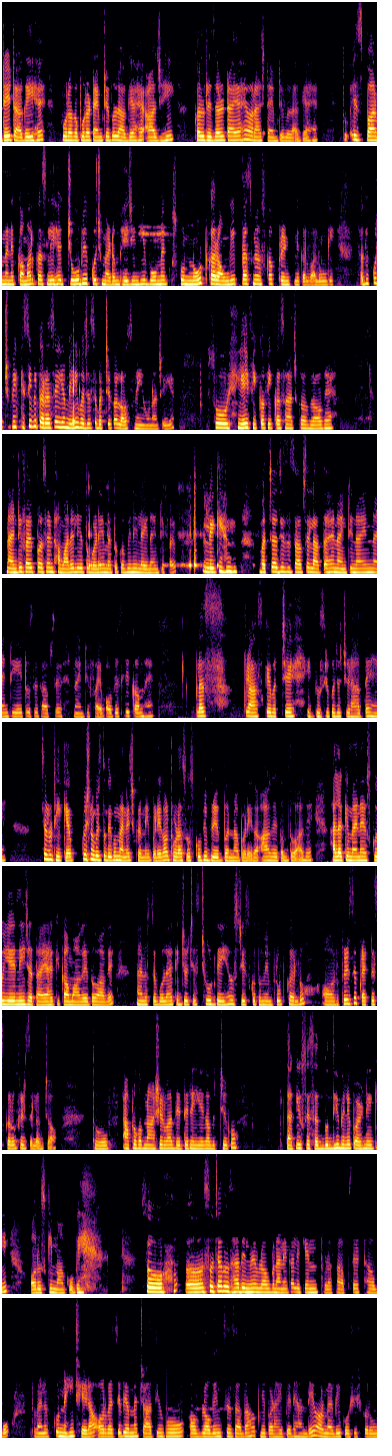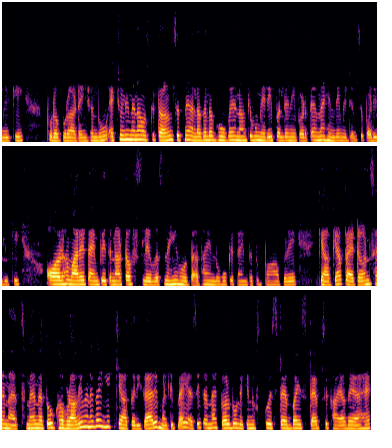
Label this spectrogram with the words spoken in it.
डेट आ गई है। पूरा का पूरा टाइम टेबल आ गया है। आज ही कल रिज़ल्ट आया है और आज टाइम टेबल आ गया है। तो इस बार मैंने कमर कस ली है। जो भी कुछ मैडम भेजेंगी, वो मैं उसको नोट कराऊँगी प्लस मैं उसका प्रिंट निकलवा लूँगी। ताकि कुछ भी किसी भी तरह से या मेरी वजह से बच्चे का लॉस नहीं होना चाहिए। सो so, यही फ़ीका फ़ीका सा आज का व्लॉग है। नाइन्टी फाइव परसेंट हमारे लिए तो बड़े मैं तो कभी नहीं लाई नाइन्टी फाइव लेकिन बच्चा जिस हिसाब से लाता है नाइन्टी नाइन नाइन्टी एट उस हिसाब से नाइन्टी फाइव ऑब्वियसली कम है। प्लस क्लास के बच्चे एक दूसरे को जो चिढ़ाते हैं चलो ठीक है कुछ ना कुछ तो देखो मैनेज करना ही पड़ेगा और थोड़ा सा उसको भी ब्रेव बनना पड़ेगा आ गए कम तो आ गए। हालाँकि मैंने उसको ये नहीं जताया है कि कम आ गए तो आ गए मैंने उससे बोला है कि जो चीज़ छूट गई है उस चीज़ को तुम इम्प्रूव कर लो और फिर से प्रैक्टिस करो फिर से लग जाओ। तो आप लोग अपना आशीर्वाद देते रहिएगा बच्चे को ताकि उसे सद्बुद्धि मिले पढ़ने की और उसकी माँ को भी। सो so, uh, सोचा तो था दिन में ब्लॉग बनाने का लेकिन थोड़ा सा अपसेट था वो। तो मैंने उसको नहीं छेड़ा और वैसे भी अब मैं चाहती हूँ वो व्लॉगिंग से ज़्यादा अपनी पढ़ाई पे ध्यान दे और मैं भी कोशिश करूँगी कि पूरा पूरा अटेंशन दूँ। एक्चुअली मैं ना उसके टर्म्स इतने अलग अलग हो गए ना कि वो मेरे ही पल्ले नहीं पड़ते हैं। मैं हिंदी मीडियम से पढ़ी लिखी और हमारे टाइम पे इतना टफ सिलेबस नहीं होता था इन लोगों के टाइम पे तो बाप रे! क्या क्या पैटर्न्स है मैथ्स में? मैं तो घबरा गई। मैंने कहा, ये क्या तरीका है? अरे मल्टीप्लाई ऐसे करना है, कर दो। लेकिन उसको स्टेप बाय स्टेप सिखाया गया है।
